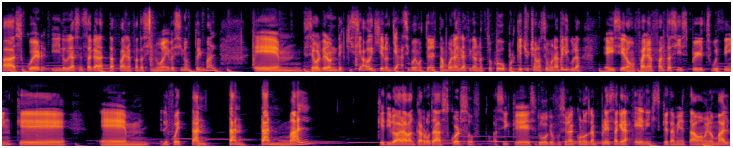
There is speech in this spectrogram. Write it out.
a Square y lograsen sacar hasta Final Fantasy IX, si no estoy mal, em, se volvieron desquiciados y dijeron, ya, si podemos tener tan buena gráfica en nuestros juegos, ¿por qué chucha no hacemos una película? E hicieron Final Fantasy Spirits Within, que em, le fue tan, tan, tan mal que tiró a la bancarrota a Squaresoft. Así que se tuvo que fusionar con otra empresa que era Enix, que también estaba más o menos mal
